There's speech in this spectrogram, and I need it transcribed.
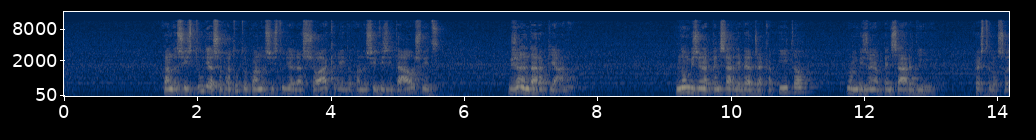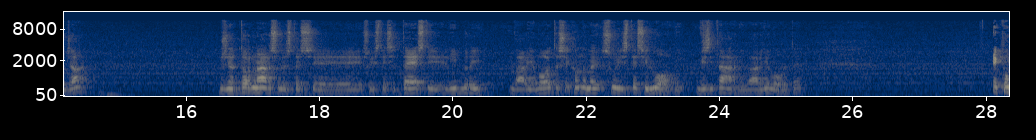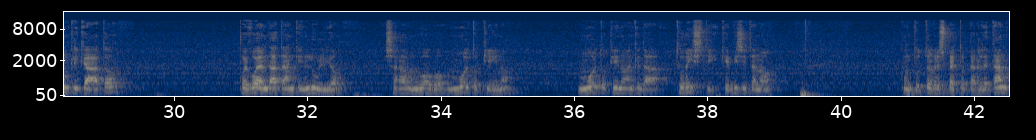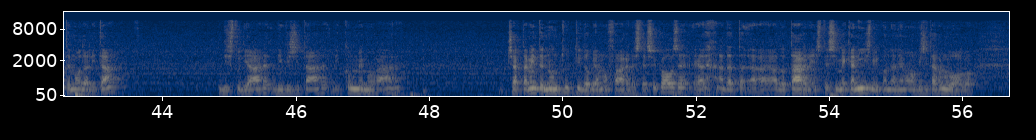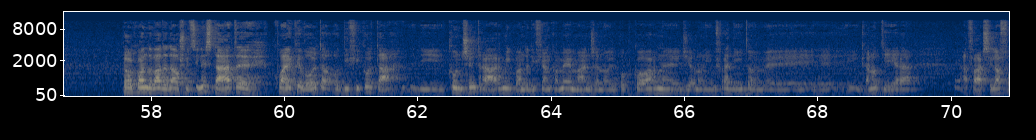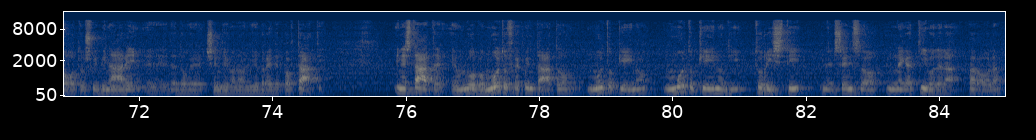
Quando si studia, soprattutto quando si studia la Shoah, credo, quando si visita Auschwitz, bisogna andare piano. Non bisogna pensare di aver già capito, non bisogna pensare di questo lo so già, bisogna tornare stesse, sugli stessi testi, libri varie volte, secondo me sugli stessi luoghi, visitarli varie volte. È complicato, poi voi andate anche in luglio, sarà un luogo molto pieno, molto pieno anche da turisti che visitano con tutto il rispetto per le tante modalità di studiare, di visitare, di commemorare. Certamente non tutti dobbiamo fare le stesse cose e adottare gli stessi meccanismi quando andiamo a visitare un luogo, Però quando vado ad Auschwitz in estate qualche volta ho difficoltà di concentrarmi quando di fianco a me mangiano il popcorn, girano in infradito in canottiera a farsi la foto sui binari eh, da dove scendevano gli ebrei deportati. In estate è un luogo molto frequentato, molto pieno, molto pieno di turisti nel senso negativo della parola.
